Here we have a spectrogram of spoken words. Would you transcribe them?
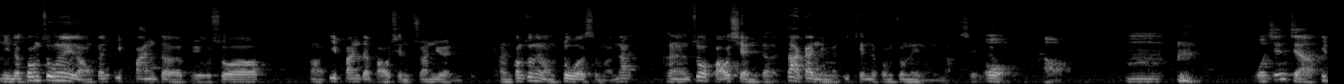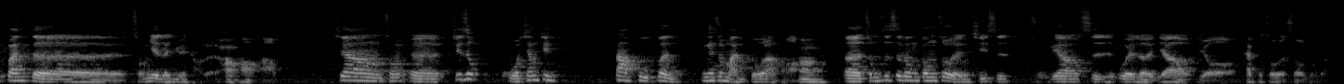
你的工作内容跟一般的，比如说呃，一般的保险专员，可能工作内容多了什么？那可能做保险的，大概你们一天的工作内容有哪些？哦。好，嗯，我先讲一般的从业人员好了。好，好，好，像从呃，其实我相信大部分应该说蛮多了哈。嗯。呃，从事这份工作人，其实主要是为了要有还不错的收入了。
